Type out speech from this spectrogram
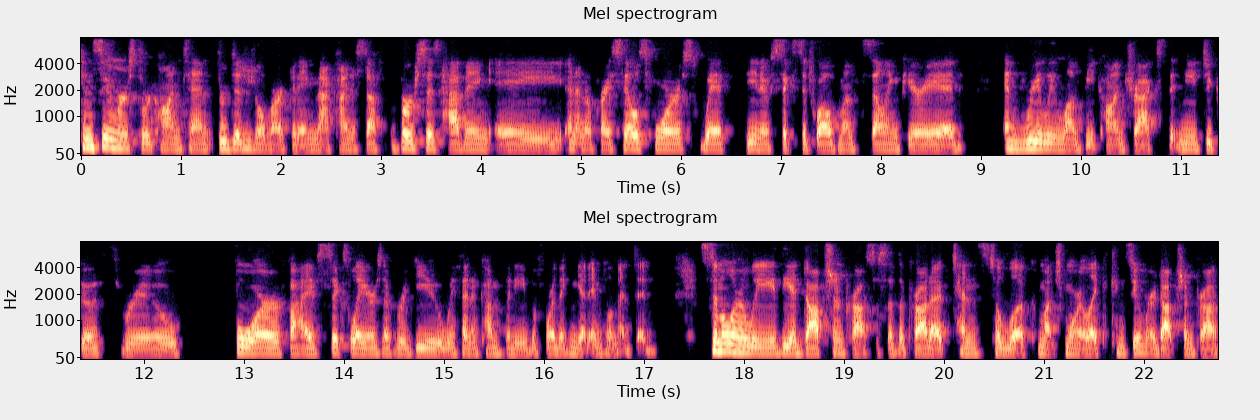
consumers through content, through digital marketing, that kind of stuff, versus having a an enterprise sales force with you know six to twelve month selling period and really lumpy contracts that need to go through four, five, six layers of review within a company before they can get implemented. Similarly, the adoption process of the product tends to look much more like a consumer adoption pro-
